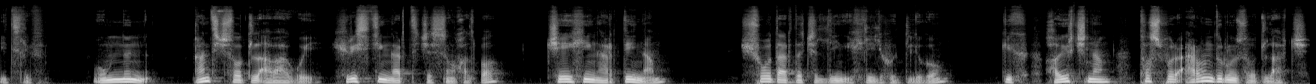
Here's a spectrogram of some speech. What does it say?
эзлэв. Өмнө нь ганц ч судал аваагүй Христийн ардчилсан холбоо Чехийн ардын нам шууд ардчлалын эхлэл хөдөлгөөн гих хоёр ч нам тус бүр 14 судал авч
